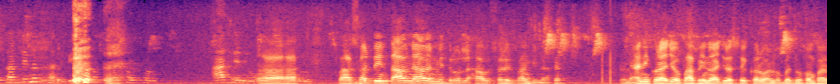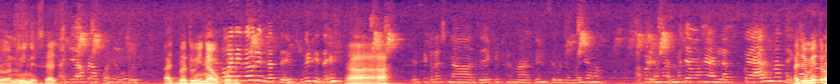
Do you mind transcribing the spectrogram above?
શરદી નથી થતી. બીજું થોડું થોડું થોડું. આ છે ને હા, હા. આ શરદી ને તાવ ને આવે ને મિત્રો એટલે હાવ શરીર ભાંગી નાખે. અને આની કોરા જો ભાભીનો આજ રસોઈ કરવાનું બધું સંભાળવાનું ઈને છે આજ બધું ઈના ઉપર. હા હા. કઈ ના. હજી મિત્રો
